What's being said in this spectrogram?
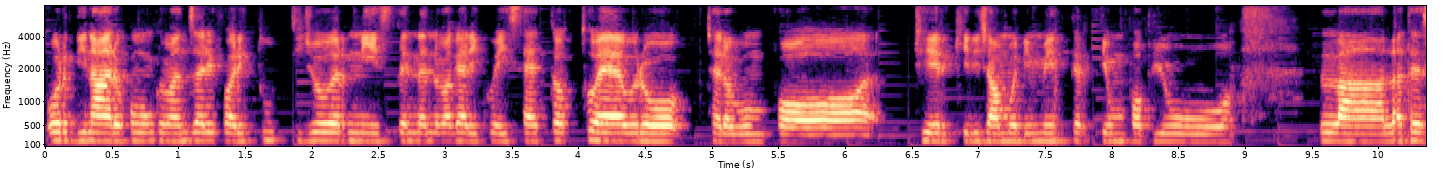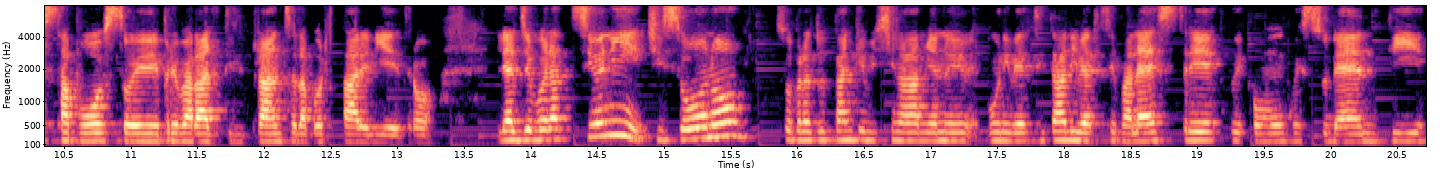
ordinare o comunque mangiare fuori tutti i giorni, spendendo magari quei 7-8 euro, cioè dopo un po' cerchi diciamo di metterti un po' più la, la testa a posto e prepararti il pranzo da portare dietro. Le agevolazioni ci sono, soprattutto anche vicino alla mia università, diverse palestre, qui comunque studenti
